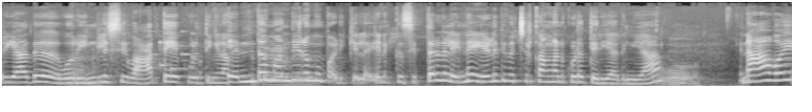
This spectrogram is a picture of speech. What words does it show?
தெரியாது. ஒரு இங்கிலீஷ் வார்த்தையை கொடுத்தீங்கன்னா எந்த மந்திரமும் படிக்கல. எனக்கு சித்தர்கள் என்ன எழுதி வச்சிருக்காங்கன்னு கூட தெரியாதுங்கய்யா. நான் போய்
